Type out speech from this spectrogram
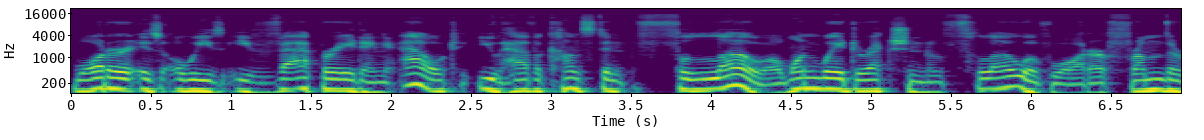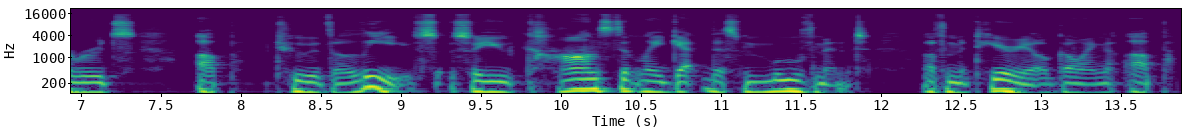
water is always evaporating out, you have a constant flow, a one way direction of flow of water from the roots up to the leaves. So you constantly get this movement of material going up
